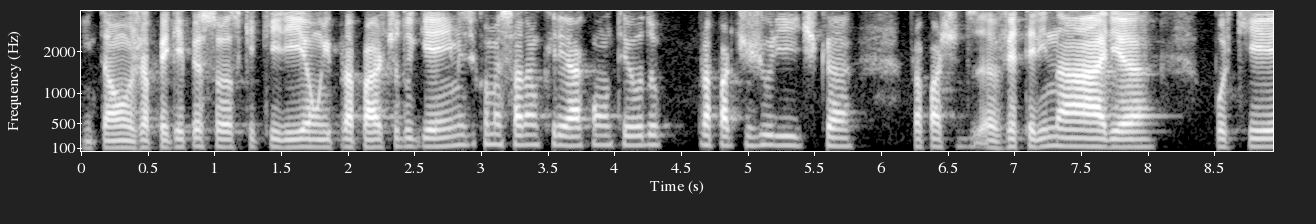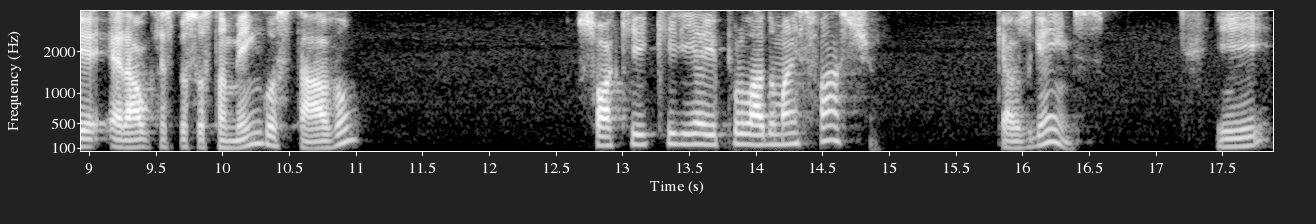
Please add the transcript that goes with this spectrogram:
Então, eu já peguei pessoas que queriam ir para a parte do games e começaram a criar conteúdo para a parte jurídica, para a parte veterinária, porque era algo que as pessoas também gostavam, só que queria ir para o lado mais fácil, que é os games. E,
